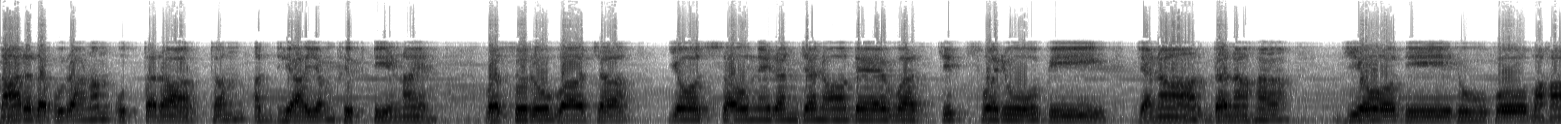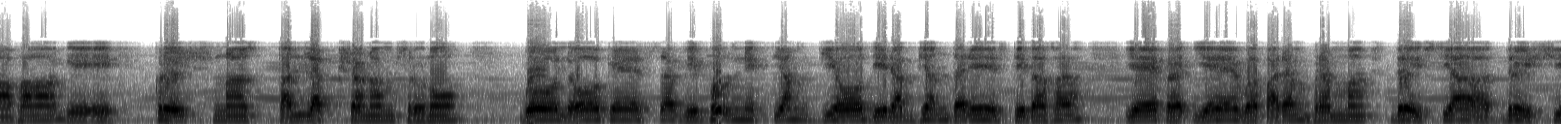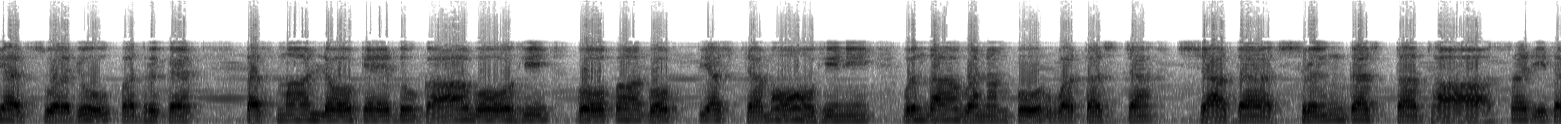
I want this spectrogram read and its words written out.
नारदपुराणम् उत्तरार्थम् अध्यायम् fifty nine. वसुरुवाच योऽसौ निरञ्जनो देवश्चित्स्वरूपी जनार्दनः। ज्योतिरूपो महाभागे कृष्णस्तल्लक्षणं शृणु। गोलोके स विभुर्नित्यं ज्योतिरभ्यन्तरे स्थितः एक एव परं ब्रह्म दृश्यादृश्यस्वरूपधृक्। तस्माल्लोके दु गावो हि गोपगोप्यश्च मोहिनी। वृन्दावनं पूर्वतश्च शतशृङ्गस्तथा सरित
